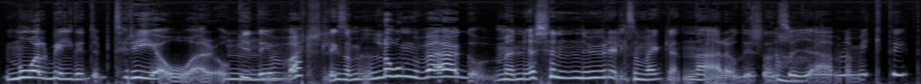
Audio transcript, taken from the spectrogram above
målbild i typ tre år och Mm. det har varit liksom en lång väg men jag känner nu är det liksom verkligen nära och det känns så Ah. jävla viktigt.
